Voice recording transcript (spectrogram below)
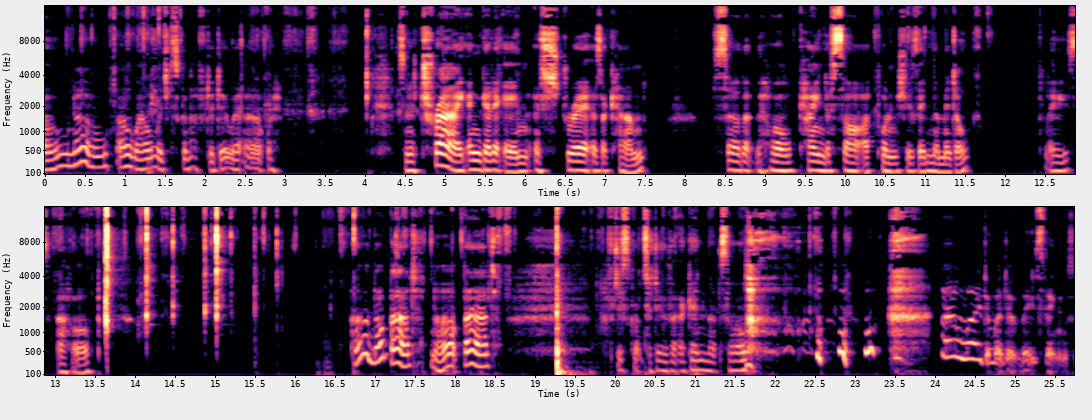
Oh no. Oh well, we're just going to have to do it, aren't we? So I'm going to try and get it in as straight as I can so that the whole kind of sort of punches in the middle. Please, I hope. Oh, not bad, not bad. I've just got to do that again, that's all. oh, why do I do these things?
